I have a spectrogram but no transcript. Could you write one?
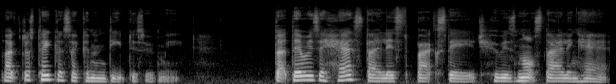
Like, just take a second and deep this with me that there is a hairstylist backstage who is not styling hair.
